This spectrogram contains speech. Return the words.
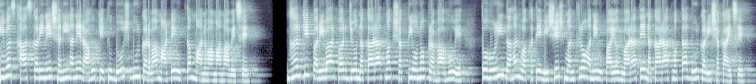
દિવસ ખાસ કરીને શનિ અને રાહુ કેતુ દોષ દૂર કરવા માટે ઉત્તમ માનવામાં આવે છે. ઘર કે પરિવાર પર જો નકારાત્મક શક્તિઓનો પ્રભાવ હોય, તો હોળી દહન વખતે વિશેષ મંત્રો અને ઉપાયો દ્વારા તે નકારાત્મકતા દૂર કરી શકાય છે.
